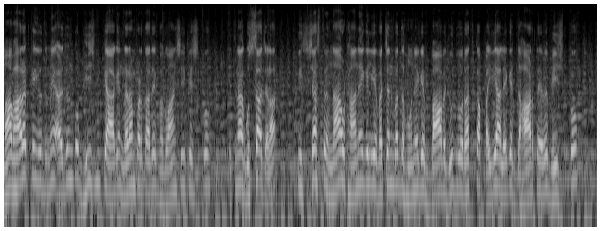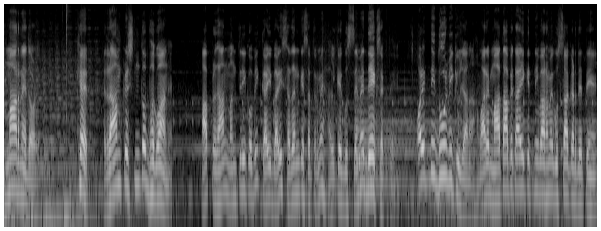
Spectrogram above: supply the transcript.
महाभारत के युद्ध में अर्जुन को भीष्म के आगे नरम पड़ता देख भगवान श्री कृष्ण को इतना गुस्सा चढ़ा कि शस्त्र ना उठाने के लिए वचनबद्ध होने के बावजूद वो रथ का पहिया लेके दहाड़ते हुए भीष्म को मारने दौड़े। खैर, रामकृष्ण तो भगवान है। आप प्रधानमंत्री को भी कई बारी सदन के सत्र में हल्के गुस्से में देख सकते हैं। और इतनी दूर भी क्यों जाना? हमारे माता पिता ही कितनी बार हमें गुस्सा कर देते हैं।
